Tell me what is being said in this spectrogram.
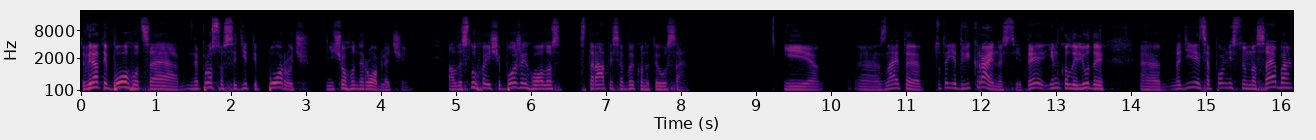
Довіряти Богу це не просто сидіти поруч, нічого не роблячи, але слухаючи Божий голос, старатися виконати усе. І е, знаєте, тут є дві крайності, де інколи люди е, надіються повністю на себе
